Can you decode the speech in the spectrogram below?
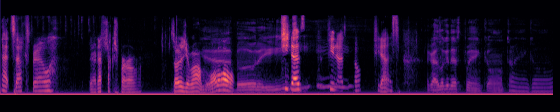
That sucks, bro. Yeah, that sucks, bro. So does your mom. Yeah, Whoa. buddy. She does. She does. No, she does. Hey, guys, look at this twinkle, twinkle.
